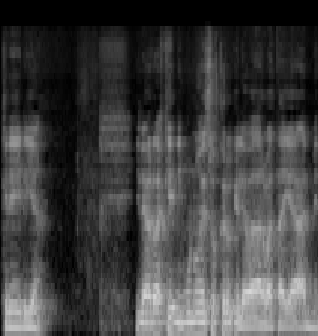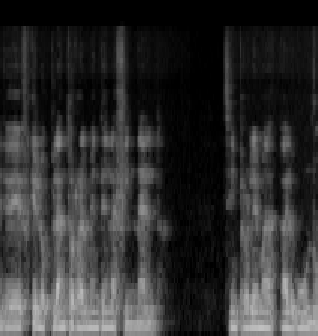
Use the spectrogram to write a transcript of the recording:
Creería. Y la verdad es que ninguno de esos creo que le va a dar batalla al Medvedev, que lo planto realmente en la final. Sin problema alguno.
